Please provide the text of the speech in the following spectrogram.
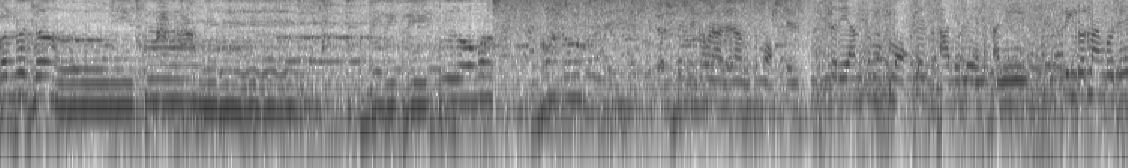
बन जाओ मीत मेरे मेरी प्रीत अमर होठों से घेऊन आलं आमचं मॉकटेल्स तर हे आमचं मॉकटेल्स आलेले आहे आणि स्प्रिंग रोल मागवले.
